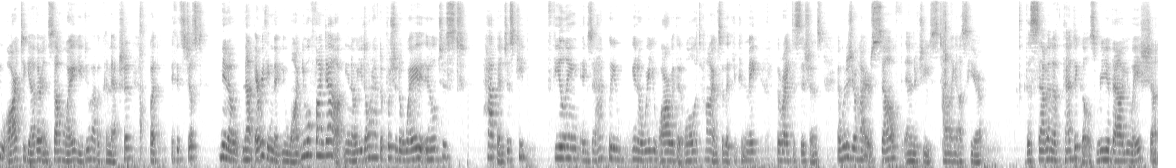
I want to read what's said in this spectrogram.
you are together in some way. You do have a connection. But if it's just you know not everything that you want you will find out you know you don't have to push it away it'll just happen. Just keep feeling exactly you know where you are with it all the time so that you can make the right decisions. And what is your higher self energies telling us here? The seven of pentacles reevaluation.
